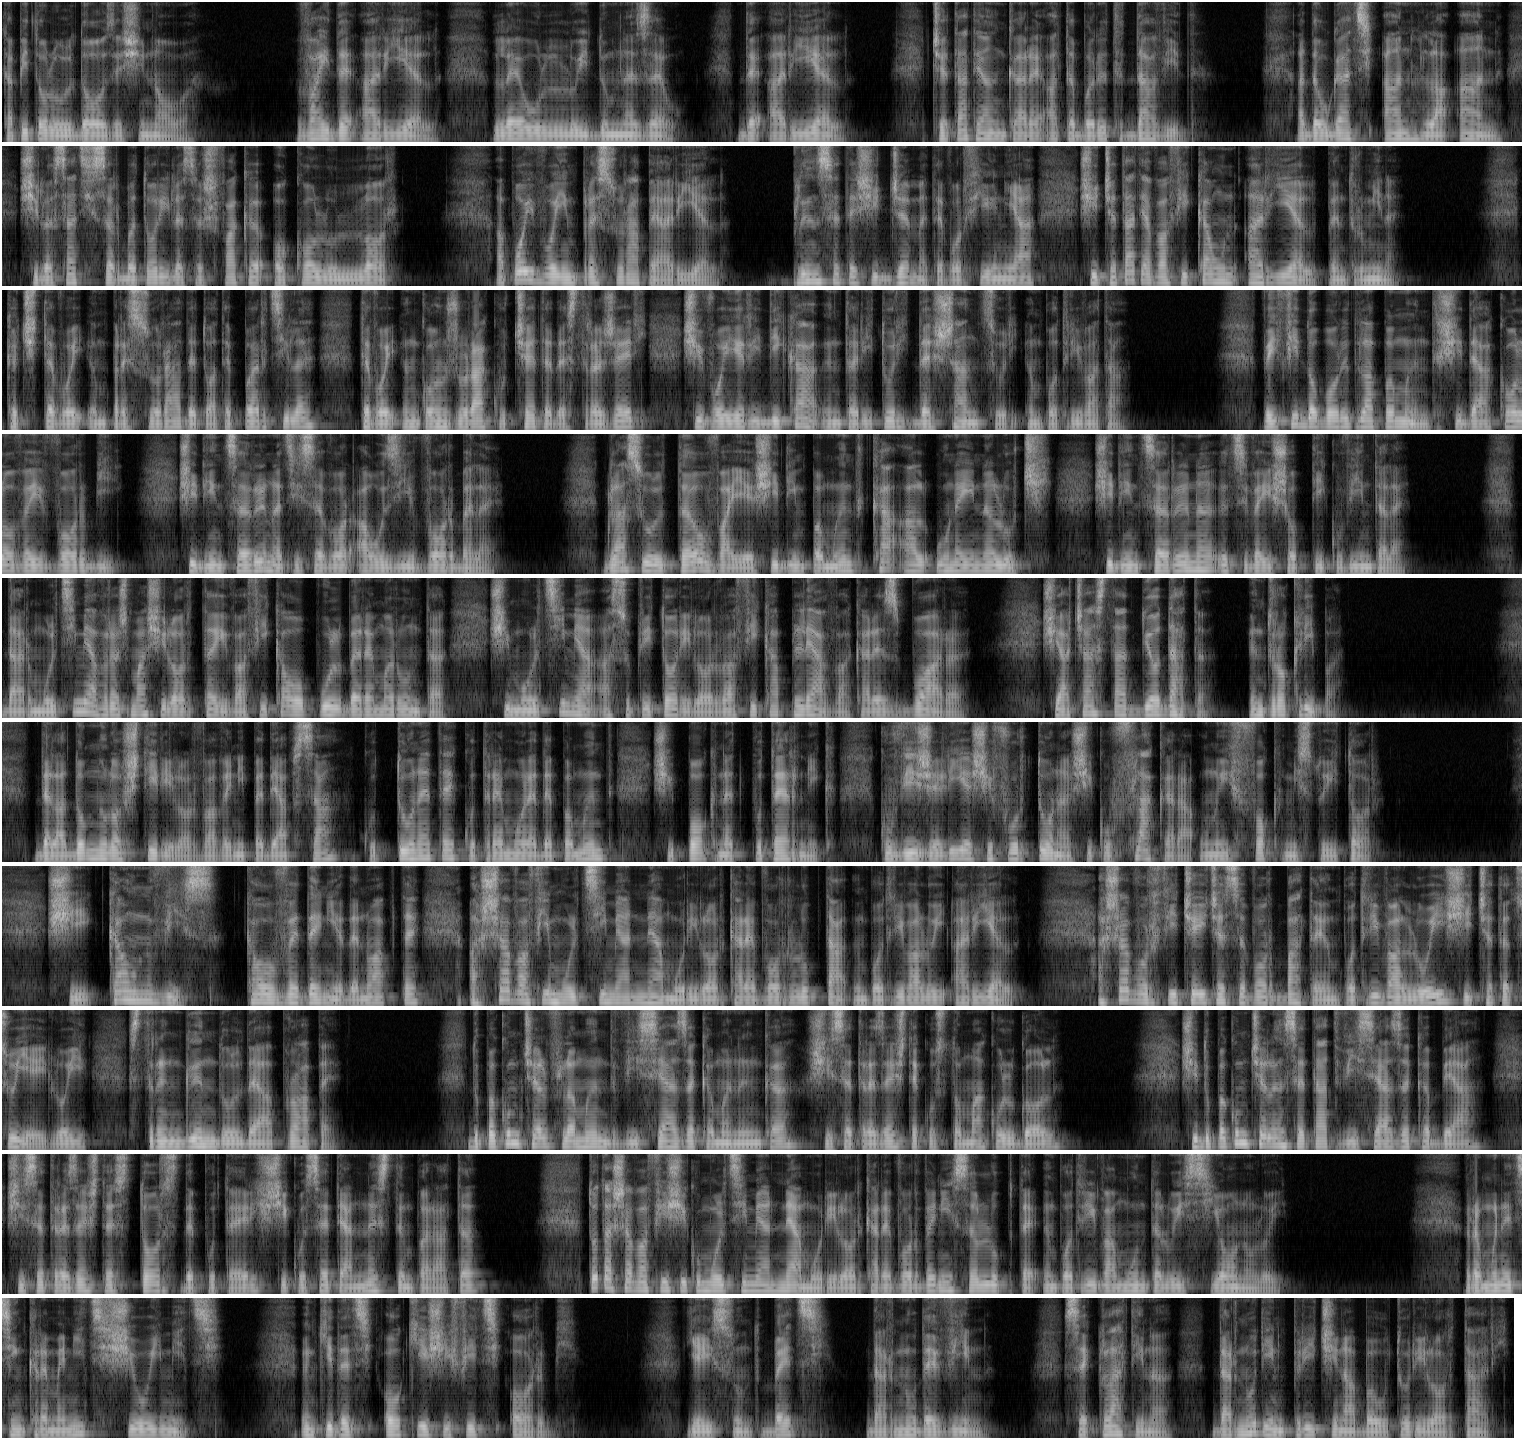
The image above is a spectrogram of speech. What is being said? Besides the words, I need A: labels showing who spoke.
A: Capitolul 29 Vai de Ariel, leul lui Dumnezeu, de Ariel, cetatea în care a tăbărât David. Adăugați an la an și lăsați sărbătorile să-și facă ocolul lor. Apoi voi impresura pe Ariel. Plânsete și gemete vor fi în ea și cetatea va fi ca un Ariel pentru mine căci te voi împresura de toate părțile, te voi înconjura cu cete de străjeri și voi ridica întărituri de șanțuri împotriva ta. Vei fi doborât la pământ și de acolo vei vorbi și din țărână ți se vor auzi vorbele. Glasul tău va ieși din pământ ca al unei năluci și din țărână îți vei șopti cuvintele. Dar mulțimea vrăjmașilor tăi va fi ca o pulbere măruntă și mulțimea asupritorilor va fi ca pleava care zboară și aceasta deodată, într-o clipă. De la Domnul oștirilor va veni pedeapsa, cu tunete, cu tremure de pământ și pocnet puternic, cu vijelie și furtună și cu flacăra unui foc mistuitor. Și ca un vis, ca o vedenie de noapte, așa va fi mulțimea neamurilor care vor lupta împotriva lui Ariel. Așa vor fi cei ce se vor bate împotriva lui și cetățuiei lui, strângându-l de aproape. După cum cel flămând visează că mănâncă și se trezește cu stomacul gol, și după cum cel însetat visează că bea și se trezește stors de puteri și cu setea nestâmpărată, tot așa va fi și cu mulțimea neamurilor care vor veni să lupte împotriva muntelui Sionului. Rămâneți încremeniți și uimiți, închideți ochii și fiți orbi. Ei sunt beți, dar nu de vin, se clatină, dar nu din pricina băuturilor tari,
